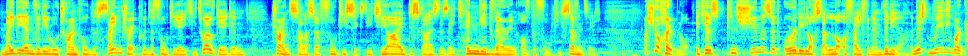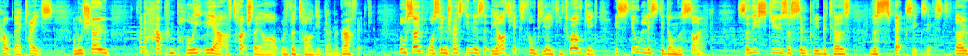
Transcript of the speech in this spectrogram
maybe Nvidia will try and pull the same trick with the 4080 12GB and try and sell us a 4060 Ti disguised as a 10GB variant of the 4070. I sure hope not, because consumers had already lost a lot of faith in Nvidia, and this really won't help their case, and will show kind of how completely out of touch they are with the target demographic. Also, what's interesting is that the RTX 4080 12GB is still listed on the site, so these SKUs are simply because the specs exist, though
